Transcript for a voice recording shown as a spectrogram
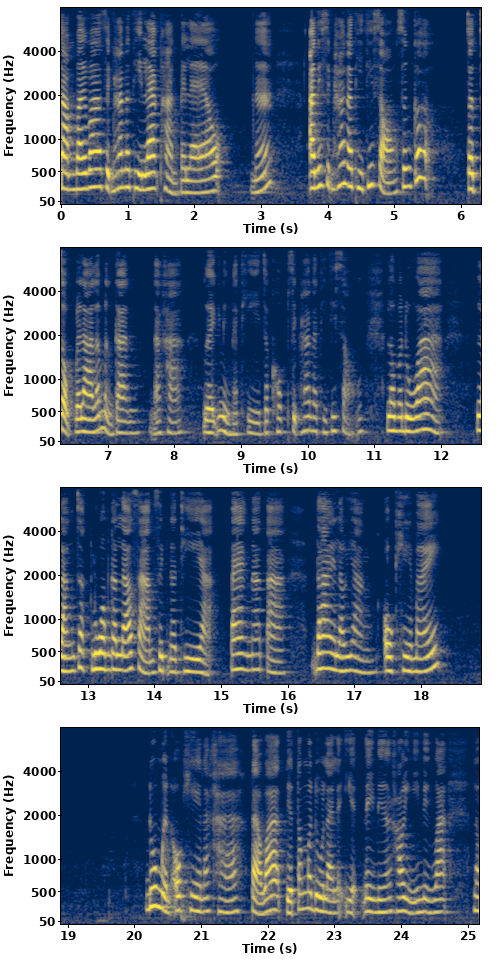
จำไว้ว่า 15 นาทีแรกผ่านไปแล้วนะ อันนี้ 15 นาทีที่ 2 ซึ่งก็จะจบเวลาแล้วเหมือนกันนะคะเหลืออีก 1 นาทีจะครบ 15 นาทีที่ 2 เรามาดูว่า หลังจากรวมกันแล้ว 30 นาทีอะแป้งหน้าตาได้แล้วยัง โอเคไหม ดูเหมือนโอเคนะคะ แต่ว่าเดี๋ยวต้องมาดูรายละเอียดในเนื้อเขาอีกนิดนึงว่า เรา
